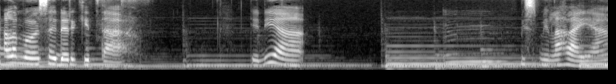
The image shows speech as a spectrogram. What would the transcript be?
Alam bawah sadar kita. Jadi ya hmm, Bismillah lah ya.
